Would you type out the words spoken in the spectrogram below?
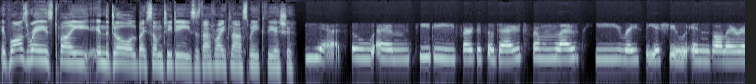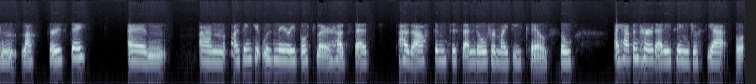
it was raised by in the Dáil by some TDs. Is that right? Last week, the issue. Yeah, so um, TD Fergus O'Dowd from Louth, he raised the issue in Dáil Éireann last Thursday. Um, and I think it was Mary Butler had said, had asked him to send over my details. So I haven't heard anything just yet, but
